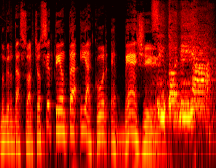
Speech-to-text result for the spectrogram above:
Número da sorte é o 70 e a cor é bege. Sintonia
